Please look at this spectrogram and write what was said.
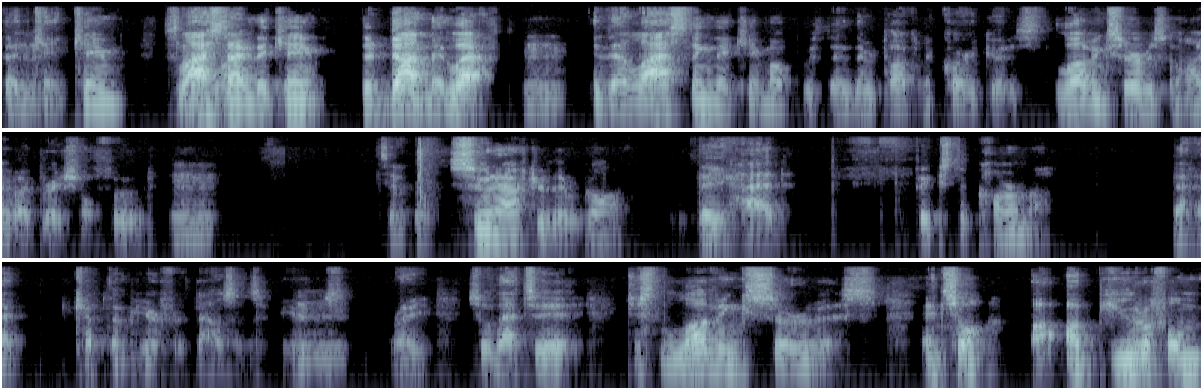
that mm-hmm. came so last time they came, they're done. They left. Mm-hmm. The last thing they came up with, they were talking to Corey Goode, is loving service and high vibrational food. Mm-hmm. Simple. Soon after they were gone, they had fixed the karma that had kept them here for thousands of years. Mm-hmm. Right. So that's it. Just loving service. And so a, a beautiful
